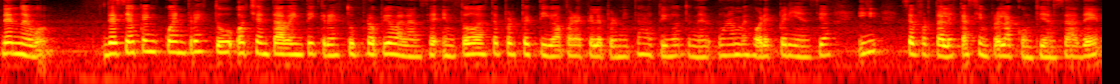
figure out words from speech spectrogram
de nuevo, Deseo que encuentres tu 80-20 y crees tu propio balance en toda esta perspectiva para que le permitas a tu hijo tener una mejor experiencia y se fortalezca siempre la confianza de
